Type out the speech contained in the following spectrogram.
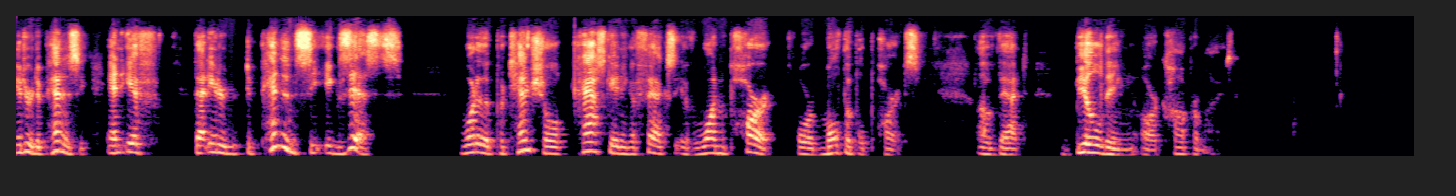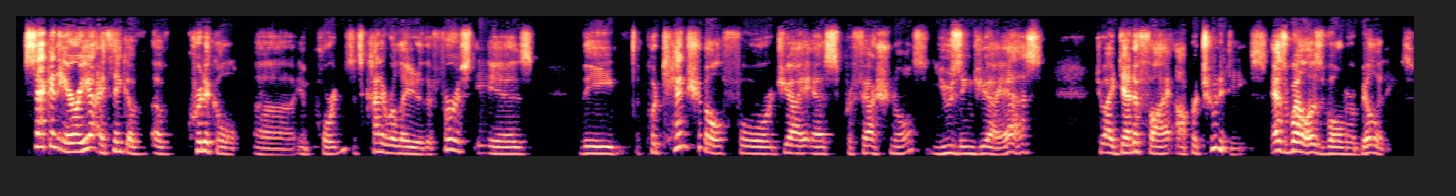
interdependency? And if that interdependency exists, what are the potential cascading effects if one part or multiple parts of that building are compromised? Second area, I think, of, of critical uh, importance, it's kind of related to the first, is the potential for GIS professionals using GIS to identify opportunities as well as vulnerabilities.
